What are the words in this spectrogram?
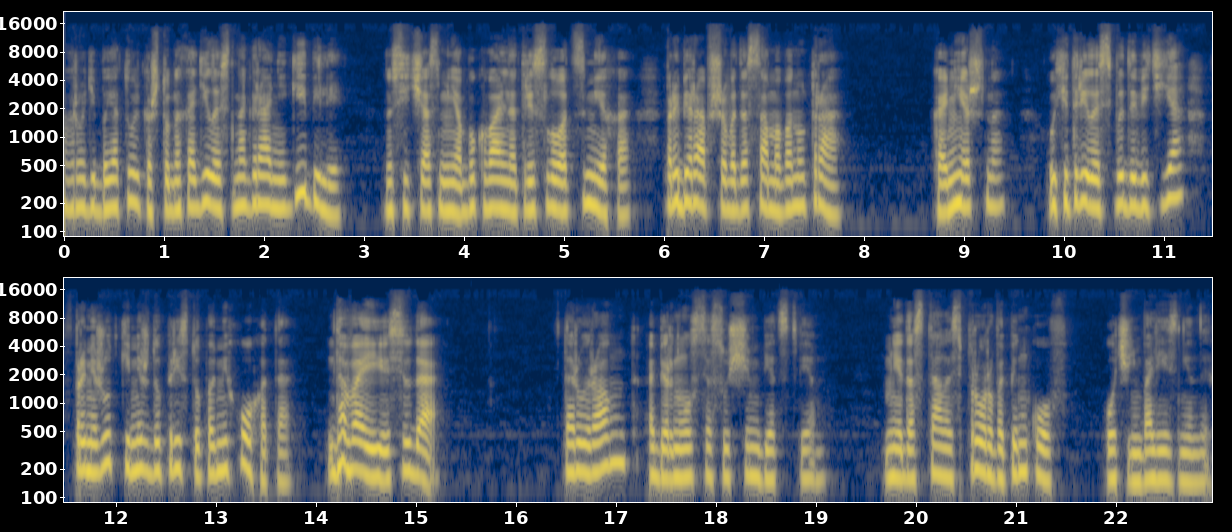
Вроде бы я только что находилась на грани гибели, но сейчас меня буквально трясло от смеха, пробиравшего до самого нутра. Конечно, ухитрилась выдавить я в промежутке между приступами хохота. «Давай ее сюда!» Второй раунд обернулся сущим бедствием. Мне досталась прорва пинков, очень болезненных.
